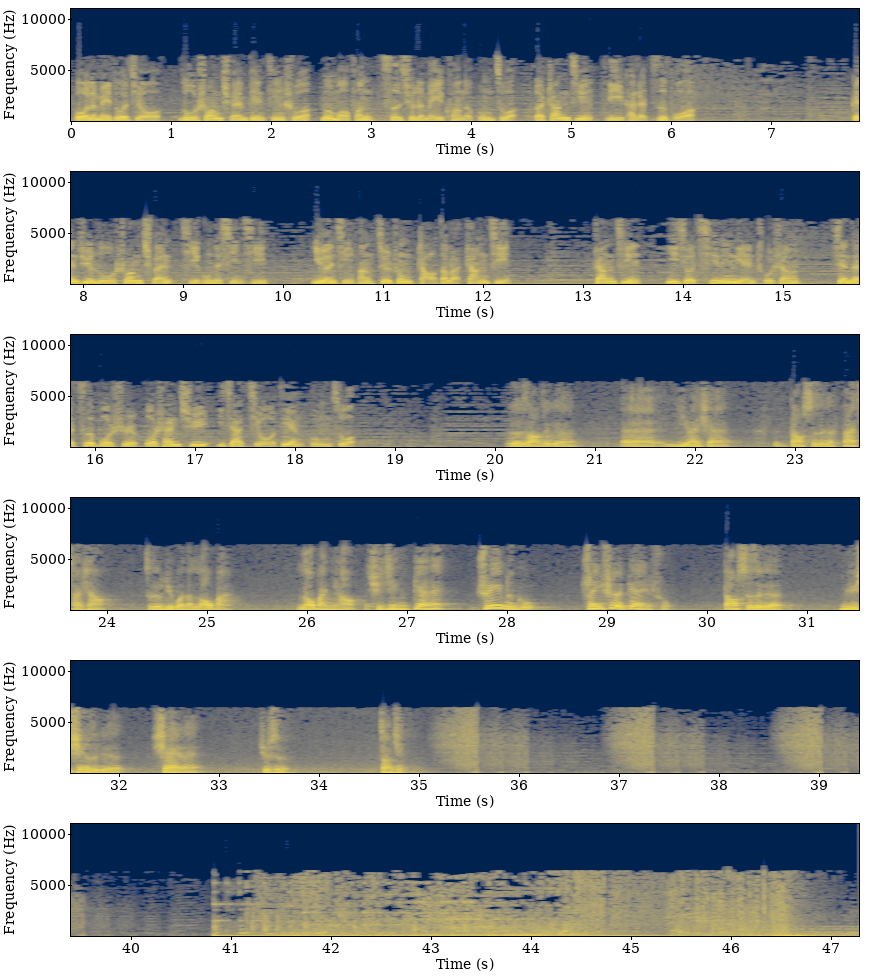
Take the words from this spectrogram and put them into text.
过了没多久，鲁双全便听说孟某峰辞去了煤矿的工作，和张静离开了淄博。根据鲁双全提供的信息，宜源警方最终找到了张静。张静，一九七零年出生，现在淄博市博山区一家酒店工作。这个让这个呃沂源县当时这个三岔乡这个旅馆的老板。老板娘去进行辨认，均能够准确的辨认出当时这个女性这个嫌疑人就是张静。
